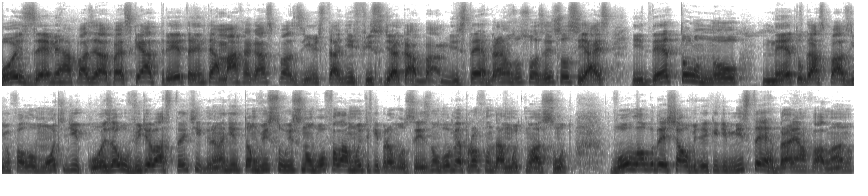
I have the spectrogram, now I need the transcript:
Pois é, minha rapaziada, parece que a treta entre a marca Gaspazinho está difícil de acabar. Mr. Brian usou suas redes sociais e detonou Neto Gaspazinho, falou um monte de coisa. O vídeo é bastante grande, então visto isso, não vou falar muito aqui pra vocês, não vou me aprofundar muito no assunto. Vou logo deixar o vídeo aqui de Mr. Brian falando.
